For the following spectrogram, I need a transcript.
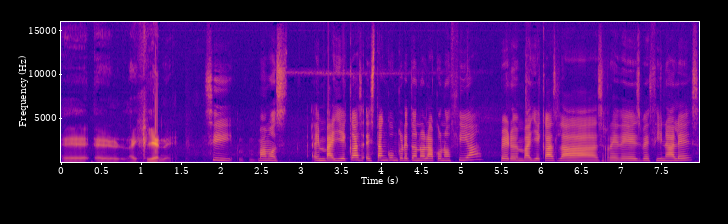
eh, la higiene. Sí, vamos, en Vallecas, esta en concreto no la conocía, pero en Vallecas las redes vecinales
